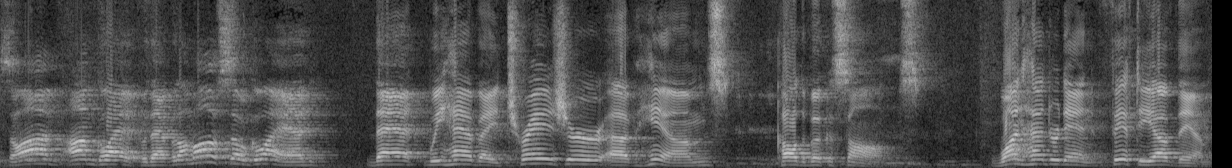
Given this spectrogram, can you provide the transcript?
So I'm, I'm glad for that. But I'm also glad that we have a treasure of hymns called the Book of Psalms 150 of them.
